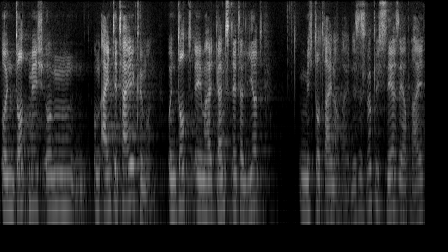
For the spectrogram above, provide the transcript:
und dort mich um, um ein Detail kümmern und dort eben halt ganz detailliert mich dort reinarbeiten. Es ist wirklich sehr, sehr breit,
